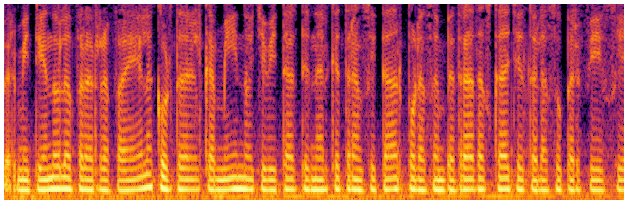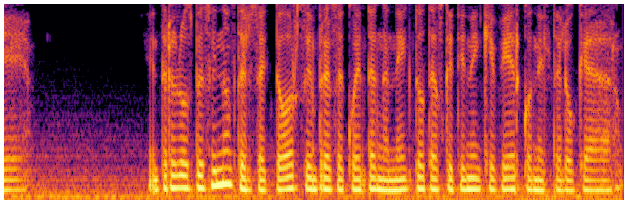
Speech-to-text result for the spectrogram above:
permitiéndole para Rafael acortar el camino y evitar tener que transitar por las empedradas calles de la superficie. Entre los vecinos del sector siempre se cuentan anécdotas que tienen que ver con este lugar.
